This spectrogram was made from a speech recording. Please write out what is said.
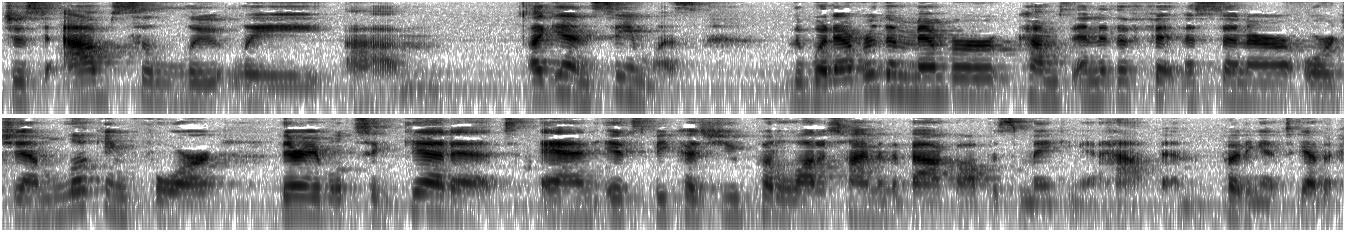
just absolutely, um, again, seamless. Whatever the member comes into the fitness center or gym looking for, they're able to get it. And it's because you put a lot of time in the back office making it happen, putting it together,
